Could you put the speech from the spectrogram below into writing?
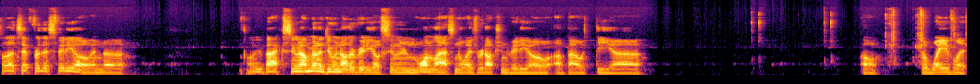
so that's it for this video, and uh, I'll be back soon. I'm gonna do another video soon, one last noise reduction video about the uh, oh, the wavelet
